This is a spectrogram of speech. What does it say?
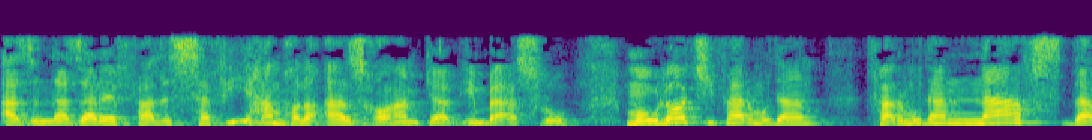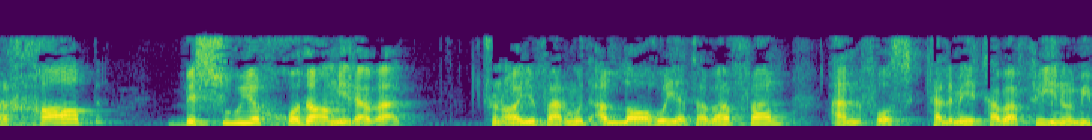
از نظر فلسفی هم حالا عرض خواهم کرد این بحث رو. مولا چی فرمودن؟ فرمودن نفس در خواب به سوی خدا می رود چون آیه فرمود الله یتوفل انفس. کلمه توفی اینو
